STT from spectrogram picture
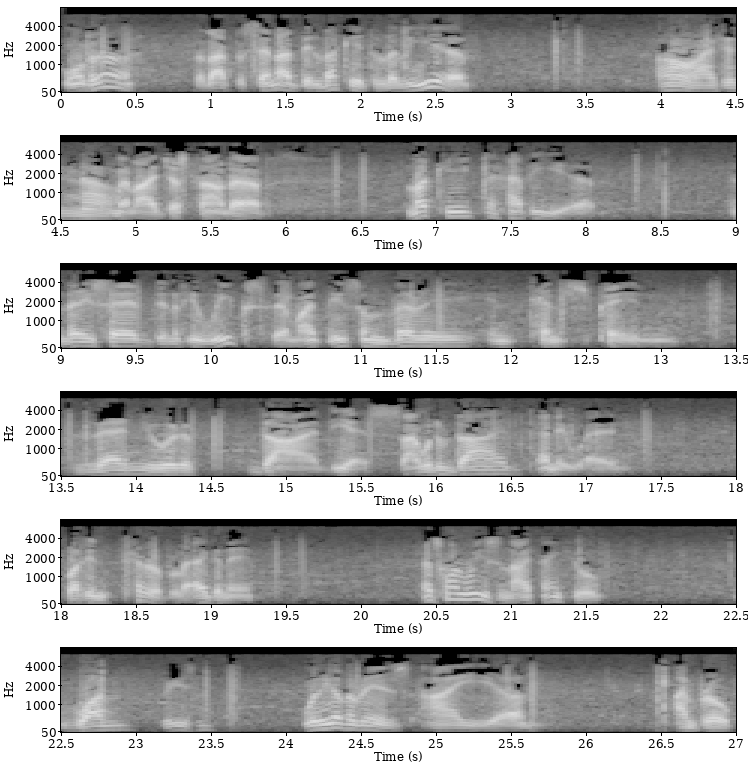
Walter. The doctor said I'd be lucky to live a year. Oh, I didn't know. Well, I just found out. Lucky to have a year. And then he said in a few weeks there might be some very intense pain. Then you would have died. Yes, I would have died anyway. But in terrible agony. That's one reason I thank you. One reason? Well, the other is I, uh, I'm broke.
